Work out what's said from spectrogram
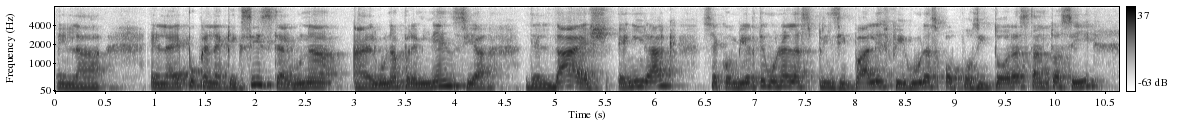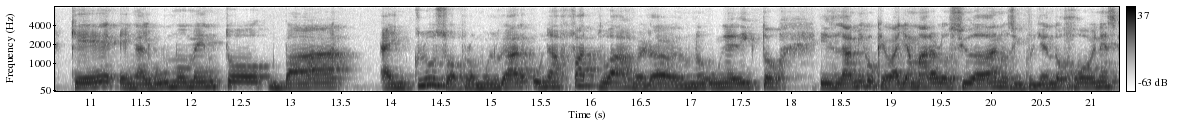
en la, en la época en la que existe alguna, alguna preeminencia del Daesh en Irak, se convierte en una de las principales figuras opositoras, tanto así que en algún momento va a incluso a promulgar una fatwa, ¿verdad? Un, edicto islámico que va a llamar a los ciudadanos, incluyendo jóvenes,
